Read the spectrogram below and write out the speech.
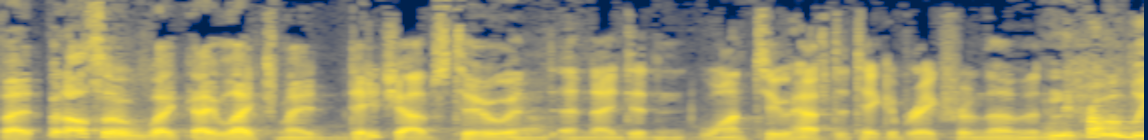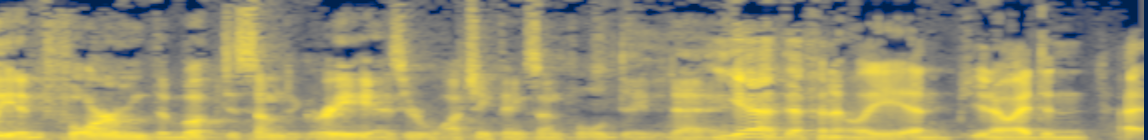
but but also like I liked my day jobs too, and yeah. and I didn't want to have to take a break from them. And, and they probably inform the book to some degree as you're watching things unfold day to day. Yeah, definitely. And you know, I didn't. I,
